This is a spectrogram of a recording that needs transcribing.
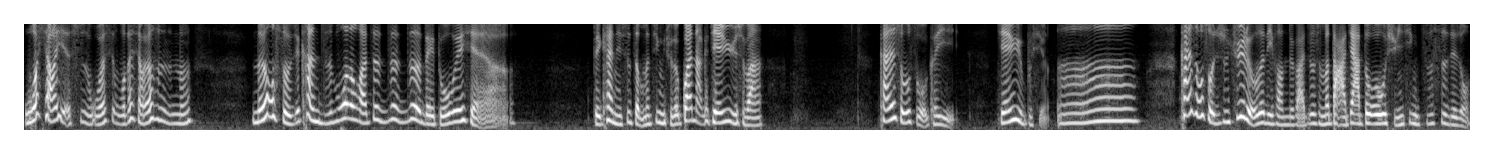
我想也是，我是我在想，要是能能用手机看直播的话，这这这得多危险呀！得看你是怎么进去的，关哪个监狱是吧？看守所可以，监狱不行。嗯，看守所就是拘留的地方，对吧？就是什么打架斗殴、寻衅滋事这种，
